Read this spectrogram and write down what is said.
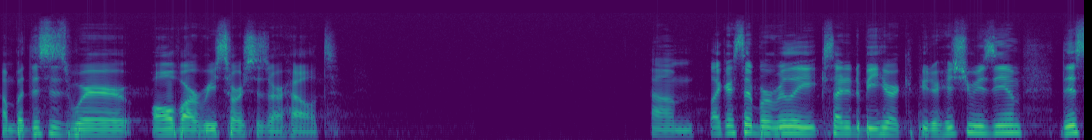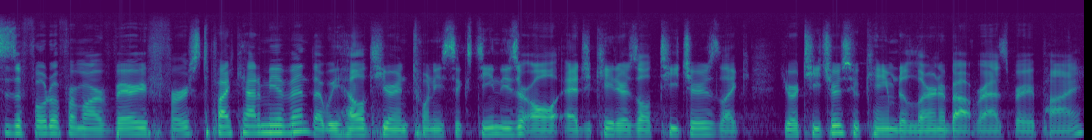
um, but this is where all of our resources are held. Um, like I said, we're really excited to be here at Computer History Museum. This is a photo from our very first PiCademy event that we held here in 2016. These are all educators, all teachers, like your teachers, who came to learn about Raspberry Pi.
